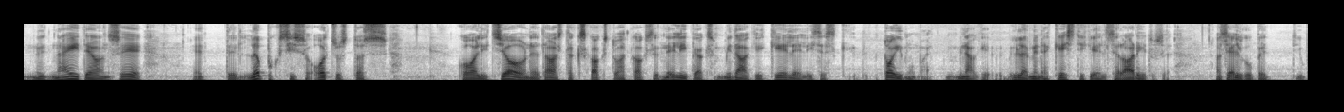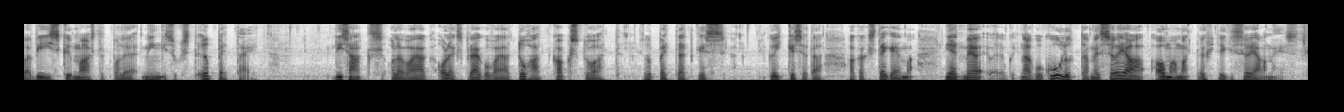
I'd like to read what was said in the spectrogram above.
nüüd näide on see, et lõpuks siis otsustas koalitsioon, et aastaks kaks tuhat kakskümmend neli peaks midagi keelelises toimuma, et midagi üleminek eestikeelsele haridusele. aga selgub, et juba viis-kümme aastat pole mingisugust õpetajaid. lisaks ole vaja, oleks praegu vaja tuhat, kaks tuhat õpetajat, kes kõike seda hakkaks tegema. nii et me nagu kuulutame sõja, omamata ühtegi sõjameest.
